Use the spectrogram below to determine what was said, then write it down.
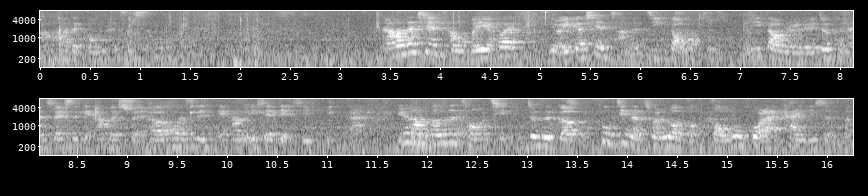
然后它的功能是什么。然后在现场我们也会有一个现场的机动，机动人员就可能随时给他们水喝，或者是给他们一些点心，因为他们都是从其就是隔附近的村落走走路过来看医生的。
